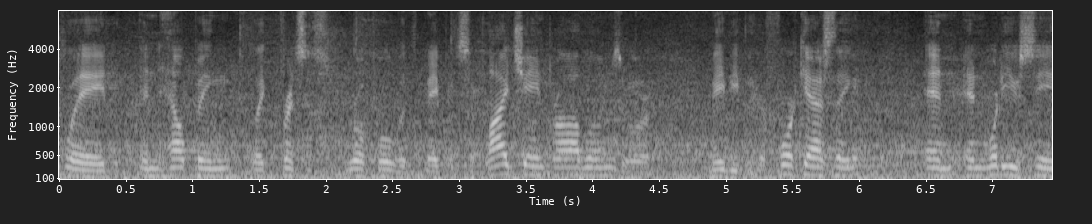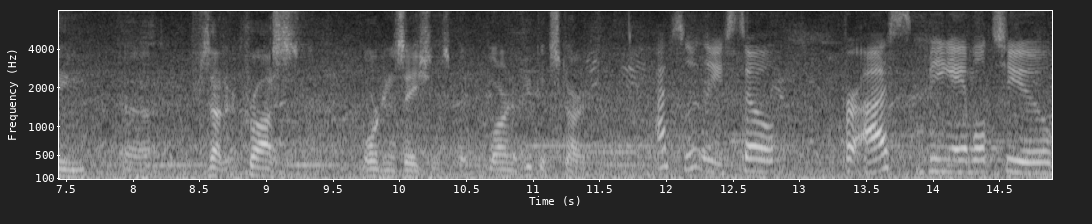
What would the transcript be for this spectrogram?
played in helping, like for instance, Whirlpool with maybe supply chain problems or maybe better forecasting, and, and what are you seeing uh, across organizations? But Lauren, if you could start. Absolutely, so for us, being able to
